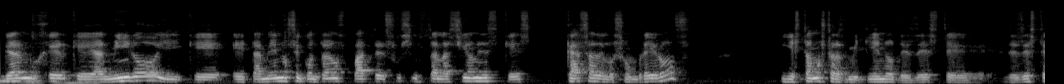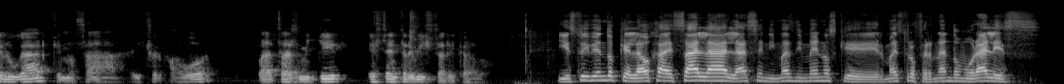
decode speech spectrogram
gran mujer que admiro y que eh, también nos encontramos parte de sus instalaciones, que es Casa de los Sombreros, y estamos transmitiendo desde este, desde este lugar que nos ha hecho el favor para transmitir esta entrevista, Ricardo. Y estoy viendo que la hoja de sala la hace ni más ni menos que el maestro Fernando Morales.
